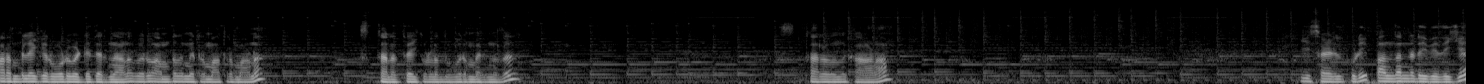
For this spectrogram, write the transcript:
പറമ്പിലേക്ക് റോഡ് വെട്ടി തരുന്നതാണ്. വെറും അമ്പത് മീറ്റർ മാത്രമാണ് സ്ഥലത്തേക്കുള്ള ദൂരം വരുന്നത്. സ്ഥലമൊന്ന് കാണാം. ഈ സൈഡിൽ കൂടി പന്ത്രണ്ട് അടി വീതിക്ക്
